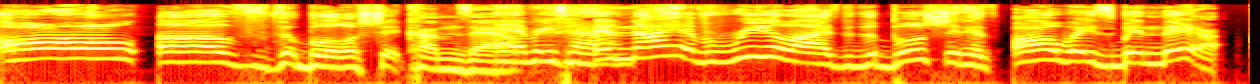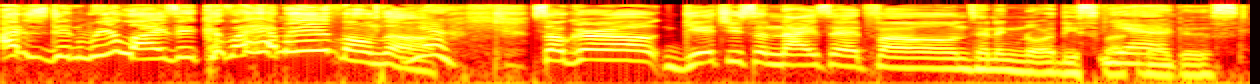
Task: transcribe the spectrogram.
all of the bullshit comes out. Every time. And I have realized that the bullshit has always been there. I just didn't realize it because I have my headphones on. Yeah. So girl, get you some nice headphones and ignore these fuck Yeah. niggas.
